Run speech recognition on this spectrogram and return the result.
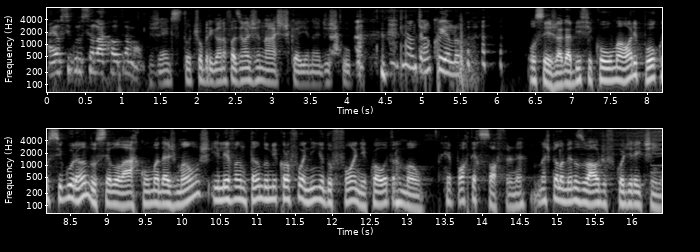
Aí eu seguro o celular com a outra mão. Gente, estou te obrigando a fazer uma ginástica aí, né? Desculpa. não, tranquilo. Ou seja, a Gabi ficou uma hora e pouco segurando o celular com uma das mãos e levantando o microfoninho do fone com a outra mão. Repórter sofre, né? Mas pelo menos o áudio ficou direitinho.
